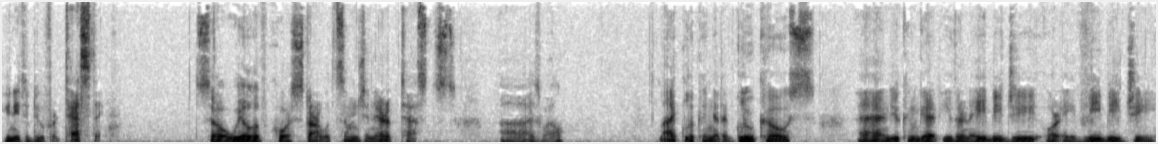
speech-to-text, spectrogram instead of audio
you need to do for testing. So, we'll, of course, start with some generic tests uh, as well, like looking at a glucose, and you can get either an ABG or a VBG.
